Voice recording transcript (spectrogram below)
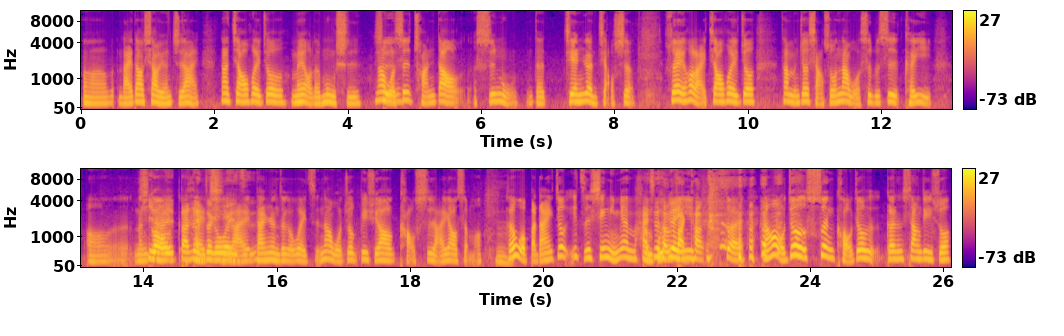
呃来到校园之爱，那教会就没有了牧师，那我是传道师母的兼任角色，所以后来教会就他们就想说，那我是不是可以呃能够担任这个位置？担任这个位置，那我就必须要考试啊，要什么？可是我本来就一直心里面很不愿意，对，然后我就顺口就跟上帝说。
